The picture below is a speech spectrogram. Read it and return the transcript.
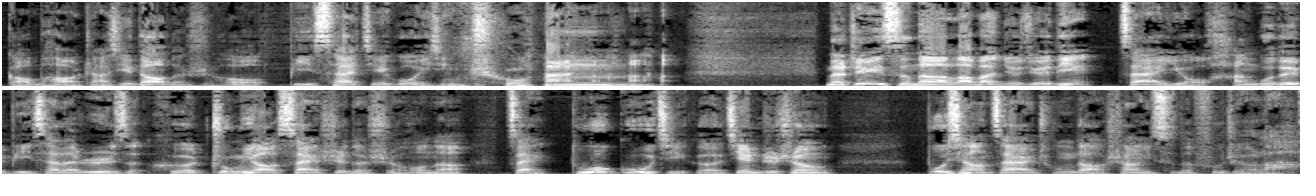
搞不好炸鸡到的时候，比赛结果已经出来了。那这一次呢，老板就决定在有韩国队比赛的日子和重要赛事的时候呢，再多雇几个兼职生，不想再重蹈上一次的覆辙了。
